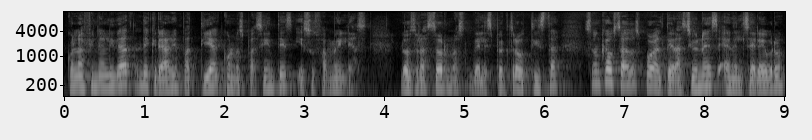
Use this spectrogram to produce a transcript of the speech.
con la finalidad de crear empatía con los pacientes y sus familias. Los trastornos del espectro autista son causados por alteraciones en el cerebro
